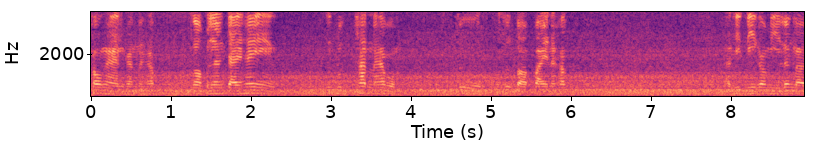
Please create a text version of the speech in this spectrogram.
เข้างานกันนะครับ ก็เป็นกำลังใจให้ทุกๆท่านนะครับ ผม สู้สู้ต่อไปนะครับ อาทิตย์นี้ก็มีเรื่องราว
